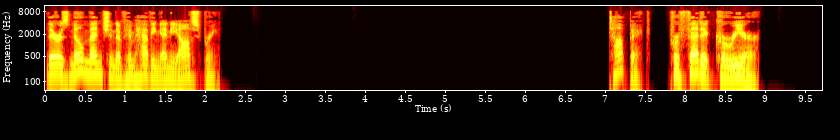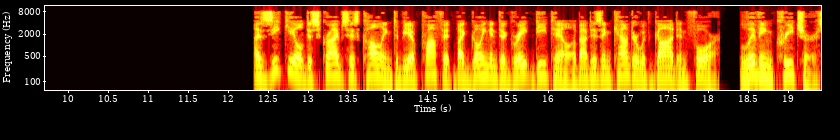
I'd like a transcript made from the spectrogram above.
There is no mention of him having any offspring. Prophetic career Ezekiel describes his calling to be a prophet by going into great detail about his encounter with God and four living creatures,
